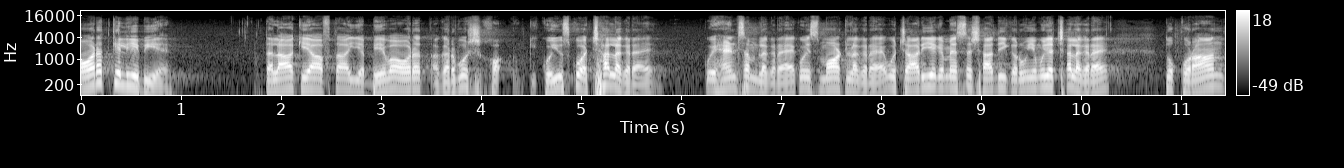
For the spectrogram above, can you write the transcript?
औरत के लिए भी है। तलाक याफ्ता या बेवा औरत, अगर वो कोई उसको अच्छा लग रहा है, कोई हैंडसम लग रहा है, कोई स्मार्ट लग रहा है, वो चाह रही है कि मैं इससे शादी करूँ, ये मुझे अच्छा लग रहा है तो कुरान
